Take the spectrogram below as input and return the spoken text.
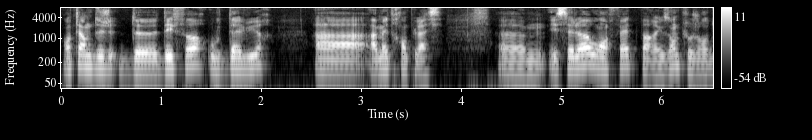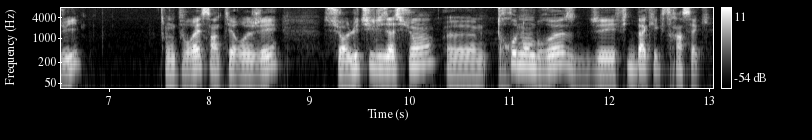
en termes d'effort de, ou d'allure à, mettre en place. Euh, et c'est là où, en fait, par exemple, aujourd'hui, on pourrait s'interroger sur l'utilisation euh, trop nombreuse des feedbacks extrinsèques.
